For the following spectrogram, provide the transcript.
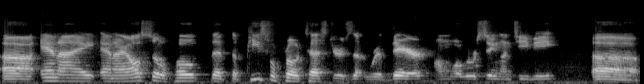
Uh, and I and I also hope that the peaceful protesters that were there on what we're seeing on TV uh,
